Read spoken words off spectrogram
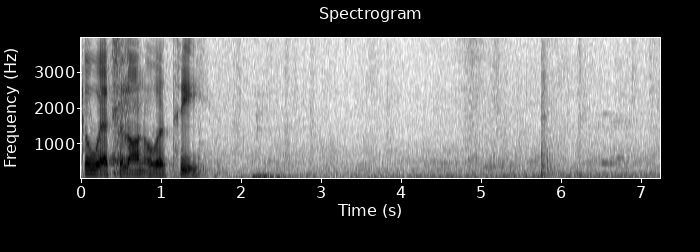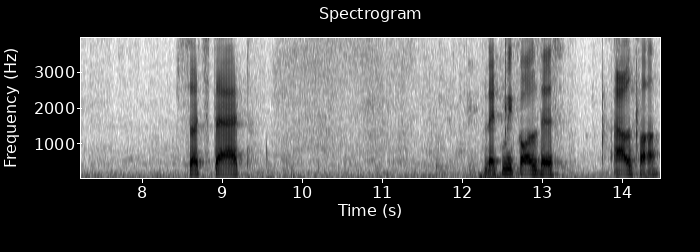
2 epsilon over 3 such that let me call this alpha.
